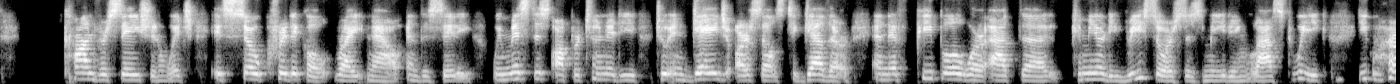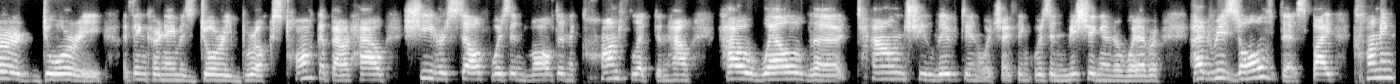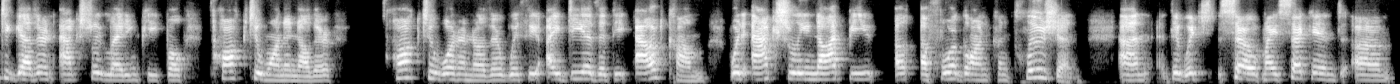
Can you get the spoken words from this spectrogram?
conversation, which is so critical right now in the city. We missed this opportunity to engage ourselves together. And if people were at the community resources meeting last week, you heard Dory, I think her name is Dory Brooks, talk about how she herself was involved in a conflict and how, how well the town she lived in, which I think was in Michigan or whatever, had resolved this by coming together and actually letting people talk to one another, talk to one another with the idea that the outcome would actually not be a, a foregone conclusion. And the, which, so my second um,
